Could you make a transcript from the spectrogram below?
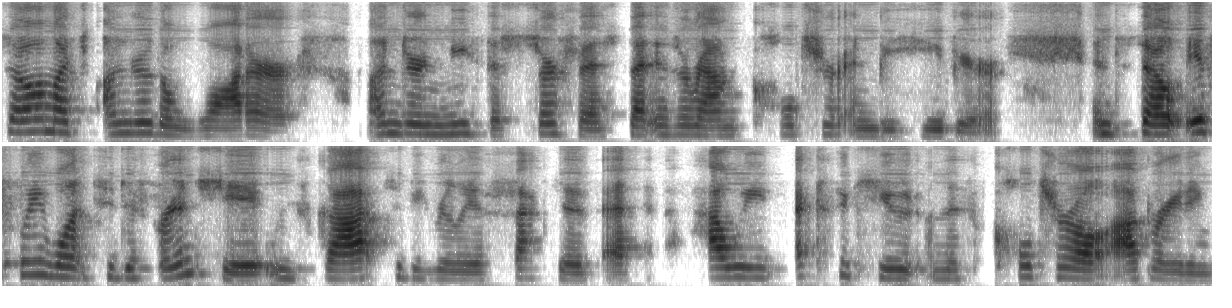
so much under the water underneath the surface that is around culture and behavior. And so if we want to differentiate, we've got to be really effective at how we execute on this cultural operating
